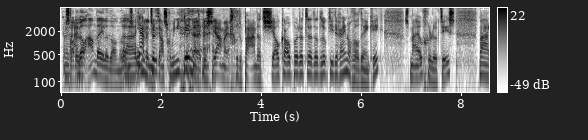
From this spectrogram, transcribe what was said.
En Ze hadden wel aandelen dan. kom ja, je natuurlijk, niet. anders kom je niet binnen. dus ja, maar goed, een paar aandeeltjes Shell kopen, dat, dat lukt iedereen nog wel, denk ik. Als het mij ook gelukt is. Maar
